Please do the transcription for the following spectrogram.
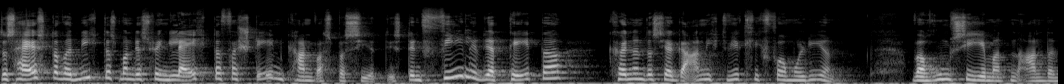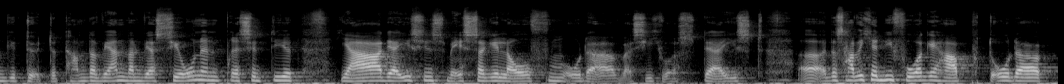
Das heißt aber nicht, dass man deswegen leichter verstehen kann, was passiert ist. Denn viele der Täter können das ja gar nicht wirklich formulieren warum sie jemanden anderen getötet haben. Da werden dann Versionen präsentiert, ja, der ist ins Messer gelaufen oder weiß ich was, der ist, äh, das habe ich ja nie vorgehabt oder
